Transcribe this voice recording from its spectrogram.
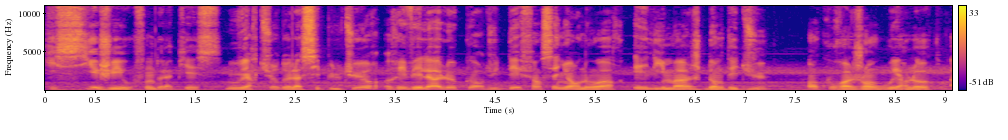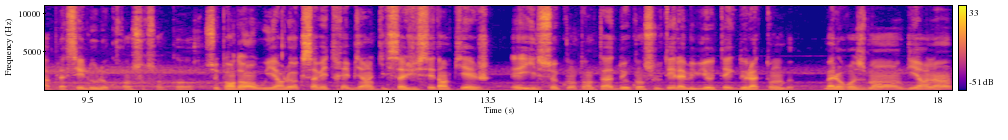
qui siégeait au fond de la pièce. L'ouverture de la sépulture révéla le corps du défunt seigneur noir et l'image d'Andédu encourageant Weirlock à placer l'holocron sur son corps. Cependant, Weirlock savait très bien qu'il s'agissait d'un piège, et il se contenta de consulter la bibliothèque de la tombe. Malheureusement, Guerlain,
